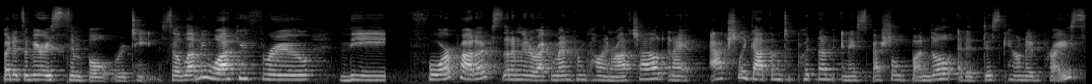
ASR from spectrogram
but it's a very simple routine. So let me walk you through the four products that I'm gonna recommend from Colleen Rothschild, and I actually got them to put them in a special bundle at a discounted price.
